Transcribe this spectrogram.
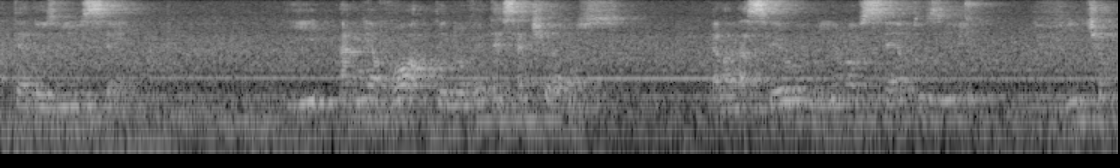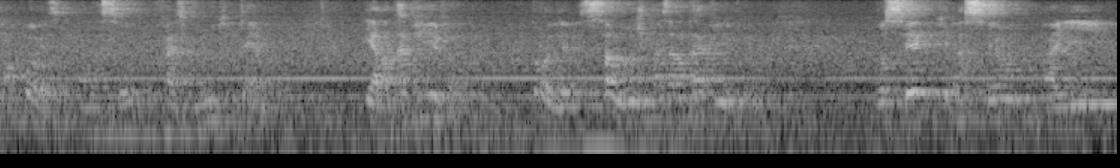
até 2100. E a minha avó tem 97 anos. Ela nasceu em 1920 alguma coisa. Ela nasceu faz muito tempo. E ela está viva. Problemas de saúde, mas ela está viva. Você que nasceu aí,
